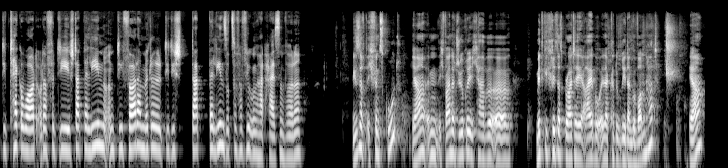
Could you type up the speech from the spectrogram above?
Deep Tech Award oder für die Stadt Berlin und die Fördermittel, die die Stadt Berlin so zur Verfügung hat, heißen würde? Wie gesagt, ich finde es gut. Ja, ich war in der Jury, ich habe äh, mitgekriegt, dass Brighter AI in der Kategorie dann gewonnen hat. Ja,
